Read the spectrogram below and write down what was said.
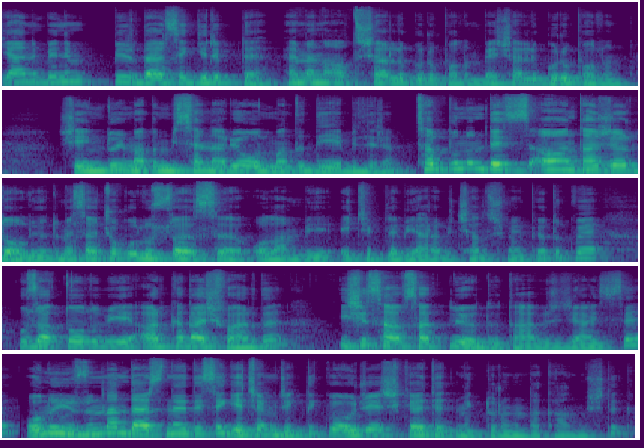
Yani benim bir derse girip de hemen altışarlı grup olun, beşerli grup olun şeyin duymadığım bir senaryo olmadı diyebilirim. Tabi bunun dezavantajları da oluyordu. Mesela çok uluslararası olan bir ekiple bir ara bir çalışma yapıyorduk ve uzak doğulu bir arkadaş vardı. İşi savsaklıyordu tabiri caizse. Onun yüzünden ders neredeyse geçemeyecektik ve hocaya şikayet etmek durumunda kalmıştık.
